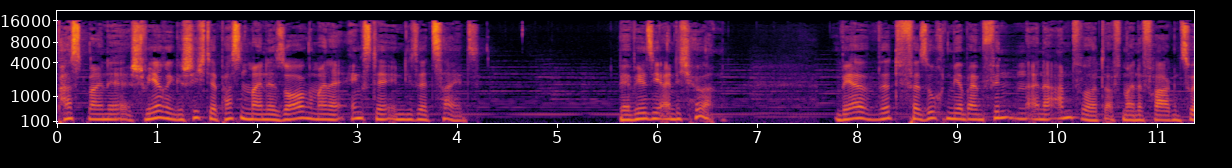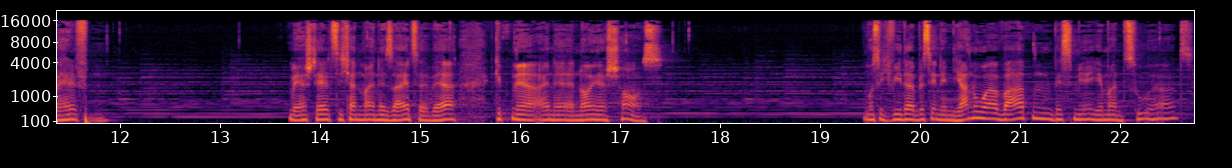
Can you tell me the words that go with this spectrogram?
passt meine schwere Geschichte, passen meine Sorgen, meine Ängste in diese Zeit? Wer will sie eigentlich hören? Wer wird versuchen, mir beim Finden einer Antwort auf meine Fragen zu helfen? Wer stellt sich an meine Seite? Wer gibt mir eine neue Chance? Muss ich wieder bis in den Januar warten, bis mir jemand zuhört?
